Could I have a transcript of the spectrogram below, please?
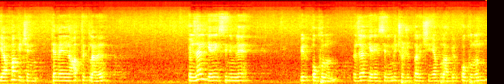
yapmak için temelini attıkları özel gereksinimli bir okulun, özel gereksinimli çocuklar için yapılan bir okulun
